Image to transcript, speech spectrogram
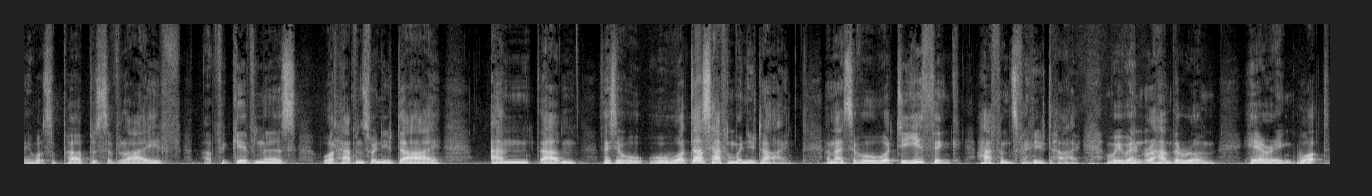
uh, what's the purpose of life, about forgiveness, what happens when you die." And um, they said, well, what does happen when you die? And I said, well, what do you think happens when you die? And we went round the room hearing what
